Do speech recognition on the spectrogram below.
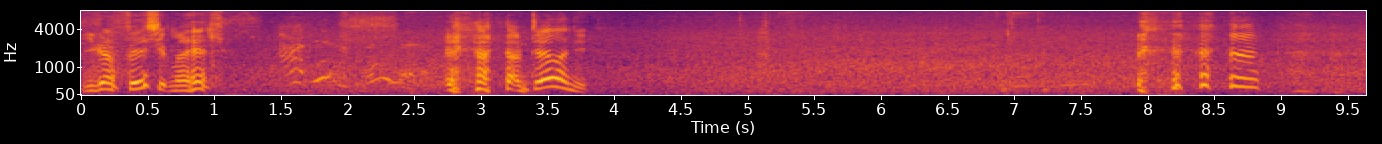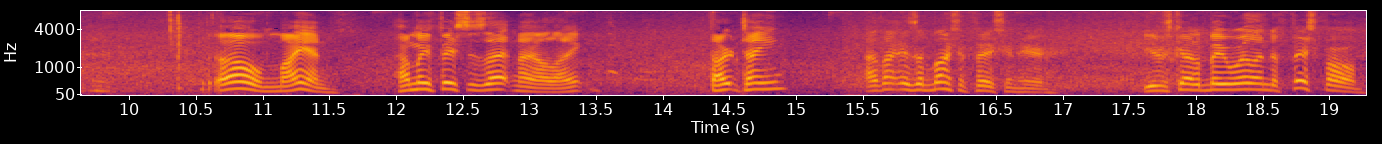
You gotta fish it, man. I didn't say that. I'm telling you. oh man, how many fish is that now, Link? 13? I think there's a bunch of fish in here. You just gotta be willing to fish for them.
